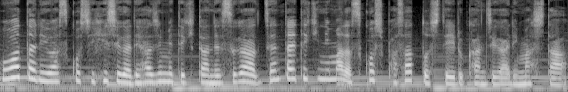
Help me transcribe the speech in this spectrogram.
頬あたりは少し皮脂が出始めてきたんですが全体的にまだ少しパサッとしている感じがありました。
